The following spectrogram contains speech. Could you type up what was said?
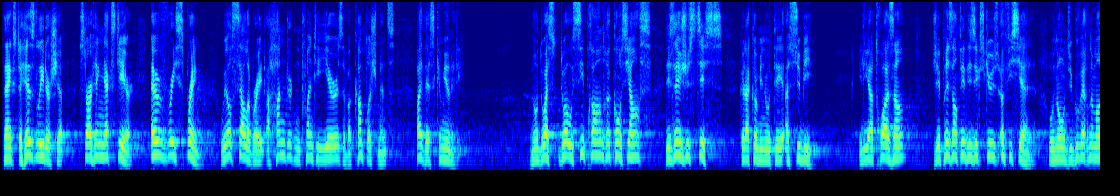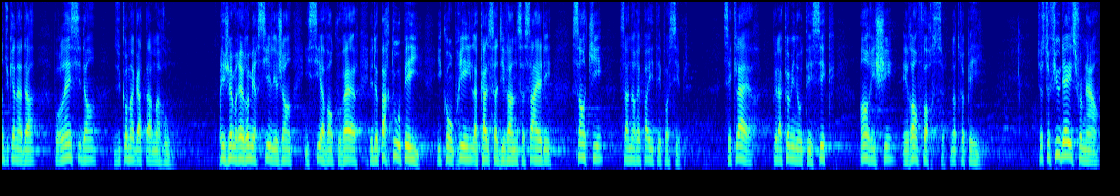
Thanks to his leadership, starting next year, every spring, we'll celebrate 120 years of accomplishments by this community. on doit, doit aussi prendre conscience des injustices que la communauté a subi. Il y a trois ans, j'ai présenté des excuses officielles au nom du gouvernement du Canada pour l'incident du Komagata Maru. Et j'aimerais remercier les gens ici à Vancouver et de partout au pays, y compris la Khalsa Divan Society, sans qui ça n'aurait pas été possible. C'est clair que la communauté sikh enrichit et renforce notre pays. Just a few days from now,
